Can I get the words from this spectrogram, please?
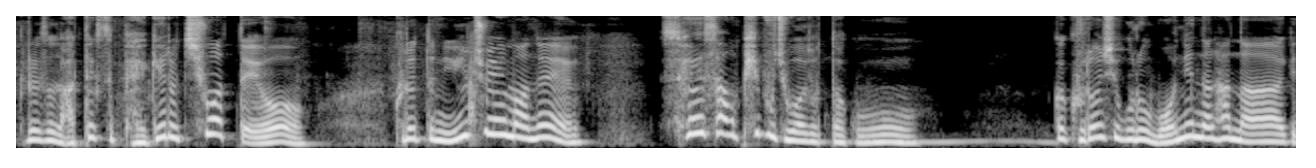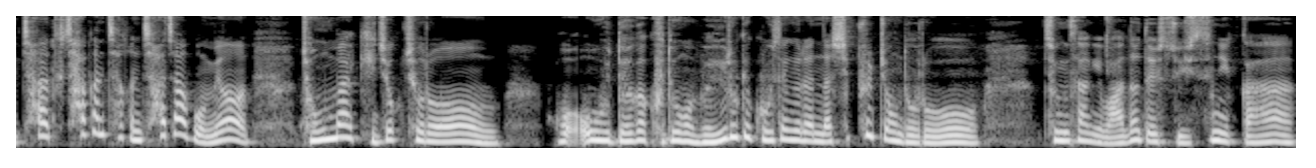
그래서 라텍스 베개를 치웠대요. 그랬더니 일주일 만에 세상 피부 좋아졌다고. 그러니까 그런 식으로 원인을 하나 이렇게 차, 차근차근 찾아보면 정말 기적처럼 어, 어, 내가 그동안 왜 이렇게 고생을 했나 싶을 정도로 증상이 완화될 수 있으니까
